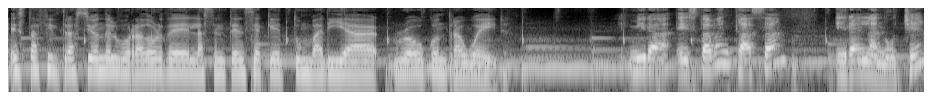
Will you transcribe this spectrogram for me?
esta filtración del borrador de la sentencia que tumbaría Roe contra Wade? Mira, estaba en casa era en la noche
